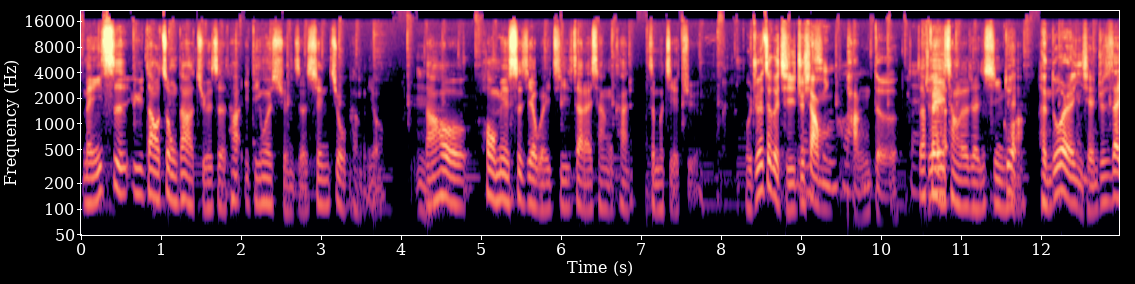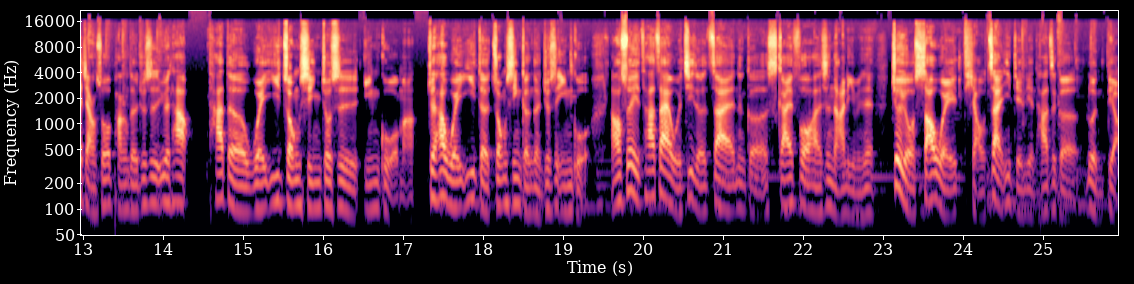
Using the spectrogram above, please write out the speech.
每一次遇到重大抉择，他一定会选择先救朋友，嗯，然后后面世界危机再来想想看怎么解决。我觉得这个其实就像庞德，这非常的人性化。很多人以前就是在讲说庞德，就是因为他。他的唯一中心就是英国嘛，就他唯一的中心耿耿就是英国，然后所以他在我记得在那个 Skyfall 还是哪里面就有稍微挑战一点点他这个论调。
